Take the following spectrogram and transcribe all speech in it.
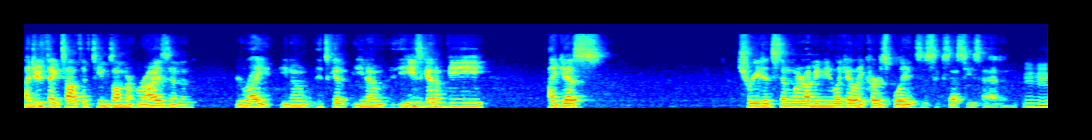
I do think top 15's on the horizon, and you're right. You know, it's gonna. You know, he's gonna be, I guess, treated similar. I mean, you look at like Curtis Blaydes, the success he's had, and hmm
